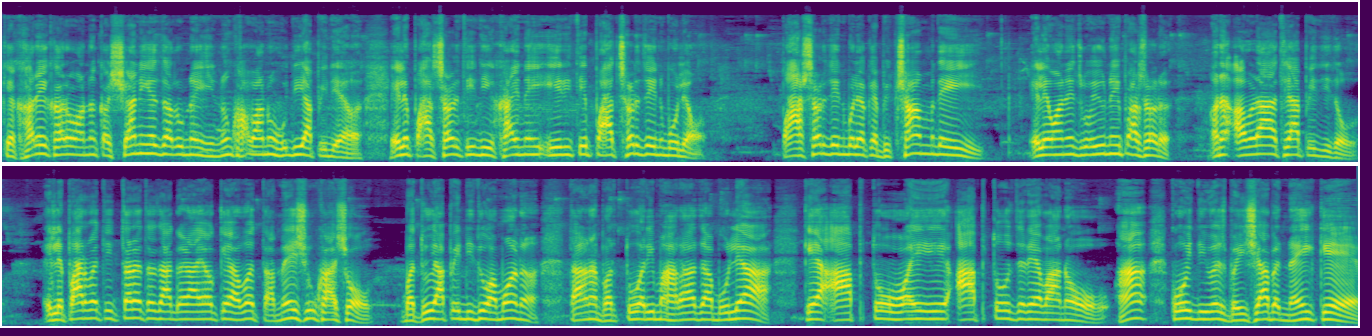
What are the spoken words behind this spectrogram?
કે ખરેખર અને કશાની જરૂર નહીં. એનું ખાવાનું હુદી આપી દે. એટલે પાછળથી દેખાય નહીં. એ રીતે પાછળ જઈને બોલ્યો. પાછળ જઈને બોલ્યો કે ભિક્ષામ દે એટલે મને જોયું નહીં પાછળ. અને અવળા હાથે આપી દીધો. એટલે પાર્વતી તરત જ આગળ આવ્યો કે હવે તમે શું ખાશો? બધું આપી દીધું અમન. તાણે ભરતુહરી મહારાજા બોલ્યા કે આપતો હોય એ આપતો જ રહેવાનો. હા, કોઈ દિવસ ભૈસાબ નહીં કે.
